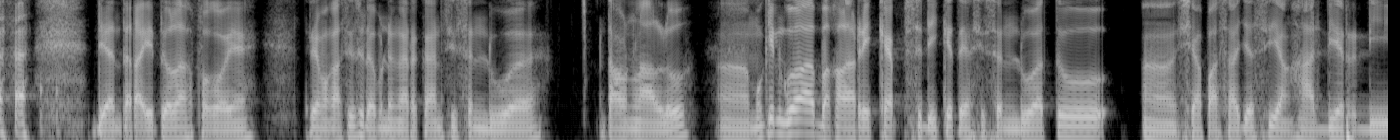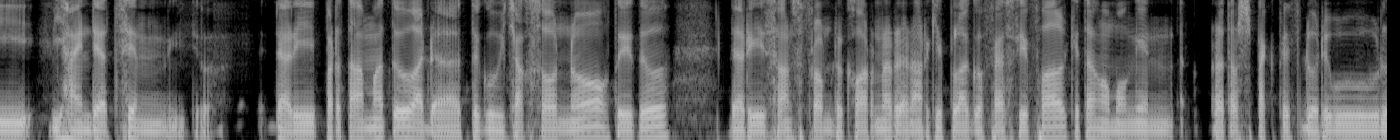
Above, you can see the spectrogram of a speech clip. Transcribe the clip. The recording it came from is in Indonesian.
di antara itulah pokoknya. Terima kasih sudah mendengarkan season 2 tahun lalu. Eh, mungkin gue bakal recap sedikit ya season 2 tuh eh, siapa saja sih yang hadir di behind that scene gitu. Dari pertama tuh ada Teguh Wicaksono waktu itu dari Sounds from the Corner dan Archipelago Festival kita ngomongin retrospektif 2018.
